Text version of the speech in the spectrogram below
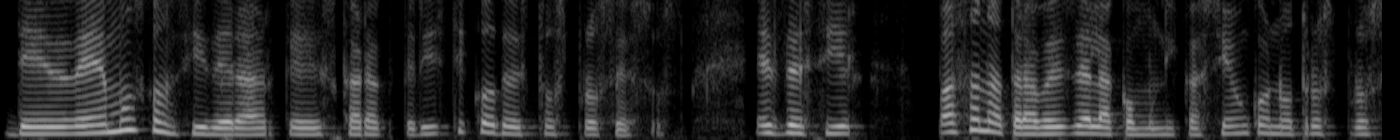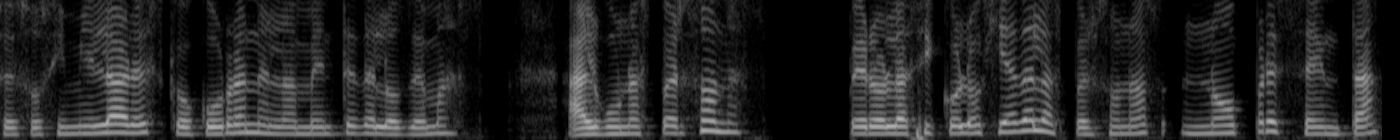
Debemos considerar que es característico de estos procesos, es decir, pasan a través de la comunicación con otros procesos similares que ocurren en la mente de los demás, algunas personas, pero la psicología de las personas no presenta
